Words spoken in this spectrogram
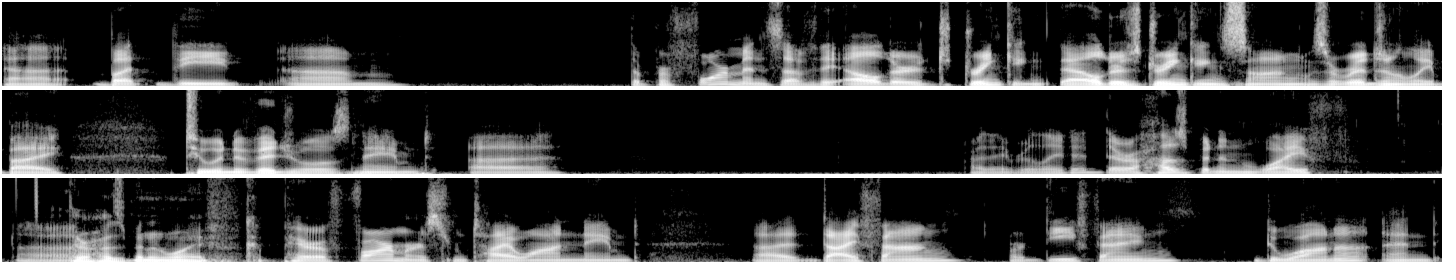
Uh, but the um, the performance of the elders drinking the elders drinking song was originally by two individuals named uh, are they related? They're a husband and wife. Uh, They're husband and wife. a pair of farmers from Taiwan named uh, Daifang or Difang Duana and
